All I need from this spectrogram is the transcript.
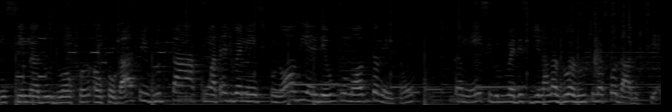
em cima do, do Anfo- Anfogasta e o grupo tá com Atlético Goianiense com 9 e LDU com 9 também. Então também esse grupo vai decidir lá nas duas últimas rodadas, Pierre.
